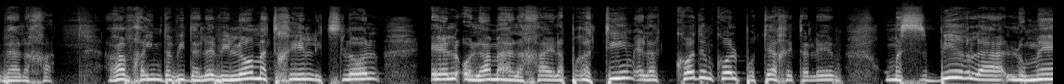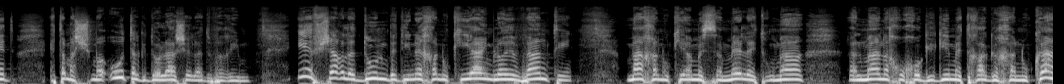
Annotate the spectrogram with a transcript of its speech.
והלכה. הרב חיים דוד הלוי לא מתחיל לצלול אל עולם ההלכה, אל הפרטים, אלא קודם כל פותח את הלב ומסביר ללומד את המשמעות הגדולה של הדברים. אי אפשר לדון בדיני חנוכיה אם לא הבנתי מה חנוכיה מסמלת ומה, על מה אנחנו חוגגים את חג החנוכה,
